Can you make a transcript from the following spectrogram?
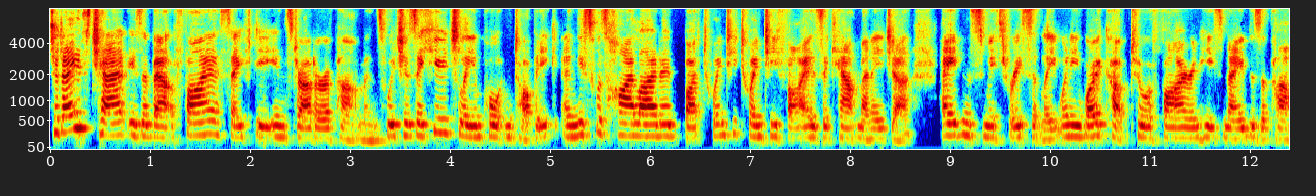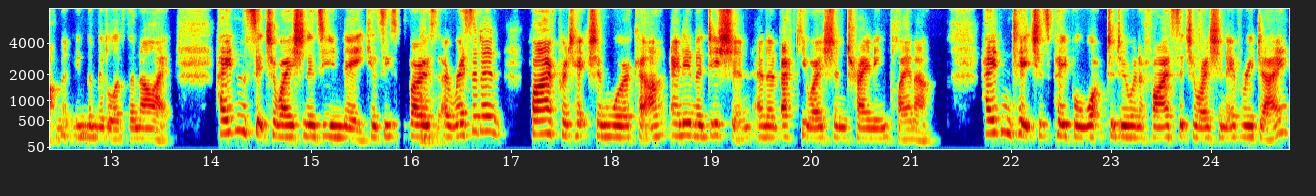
Today's chat is about fire safety in strata apartments, which is a hugely important topic. And this was highlighted by 2020 Fire's account manager, Haydn Smith, recently when he woke up to a fire in his neighbour's apartment in the middle of the night. Haydn's situation is unique as he's both a resident fire protection worker and, in addition, an evacuation training planner. Haydn teaches people what to do in a fire situation every day,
